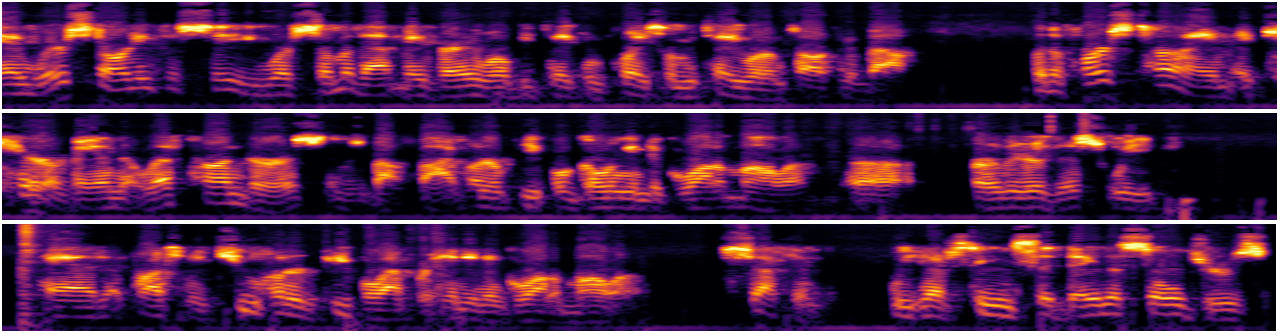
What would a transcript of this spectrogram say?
And we're starting to see where some of that may very well be taking place. Let me tell you what I'm talking about. For the first time, a caravan that left Honduras, it was about 500 people going into Guatemala uh, earlier this week, had approximately 200 people apprehended in Guatemala. Second, we have seen Sedena soldiers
